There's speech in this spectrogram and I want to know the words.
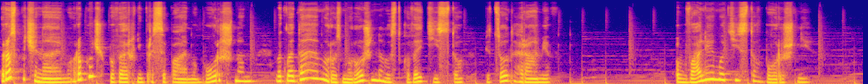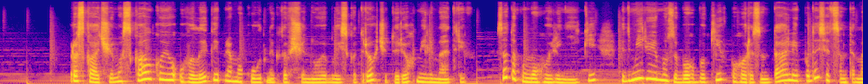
Розпочинаємо. Робочу поверхню присипаємо борошном, викладаємо розморожене листкове тісто 500 грамів. Обвалюємо тісто в борошні. Розкачуємо скалкою у великий прямокутник товщиною близько 3-4 мм. За допомогою лінійки відмірюємо з обох боків по горизонталі по 10 см.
